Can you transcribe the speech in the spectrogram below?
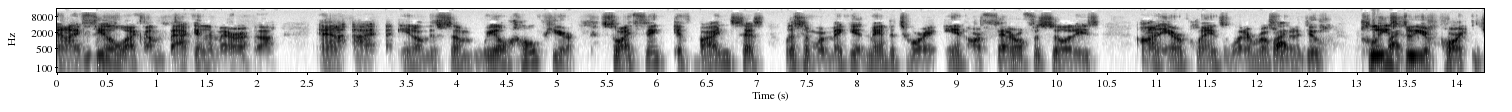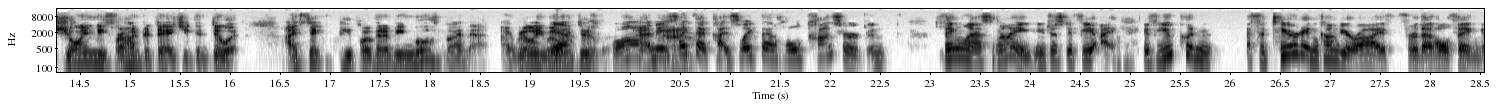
and I Mhm. feel like I'm back in America, and I you know there's some real hope here. So I think if Biden says, "Listen, we're making it mandatory in our federal facilities, on airplanes, whatever else Right. we're going to do," please Right. do your part. Join me for 100 days. You can do it. I think people are going to be moved by that. I really, really Yeah. do. Well, I mean, it's uh, like that. It's like that whole concert and thing last night. You just if you I, if you couldn't if a tear didn't come to your eye for that whole thing,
